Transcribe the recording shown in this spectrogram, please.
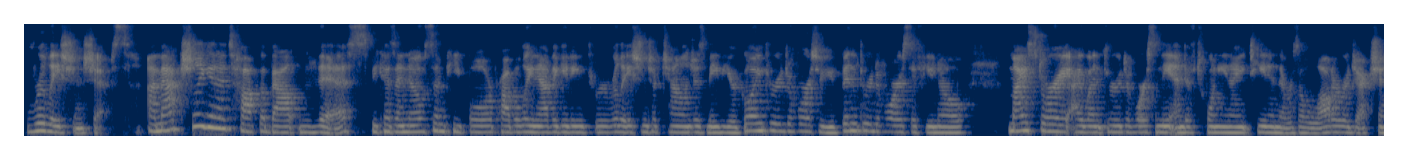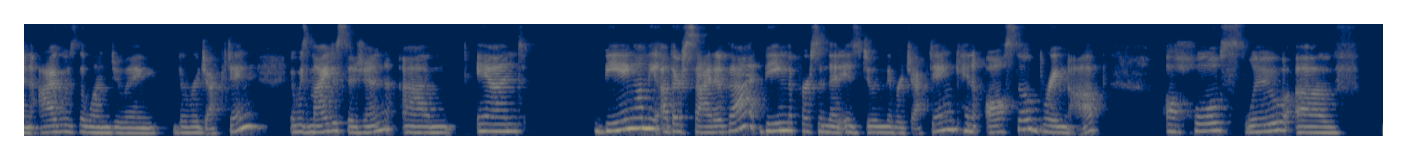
relationships, I'm actually going to talk about this because I know some people are probably navigating through relationship challenges. Maybe you're going through a divorce or you've been through divorce. If you know my story, I went through divorce in the end of 2019 and there was a lot of rejection. I was the one doing the rejecting. It was my decision. Um, and being on the other side of that, being the person that is doing the rejecting, can also bring up a whole slew of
